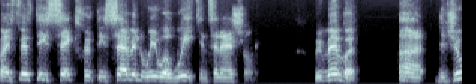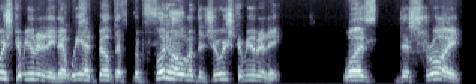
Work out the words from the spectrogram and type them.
By 56, 57, we were weak internationally. Remember, uh, the Jewish community that we had built, the, the foothold of the Jewish community was destroyed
